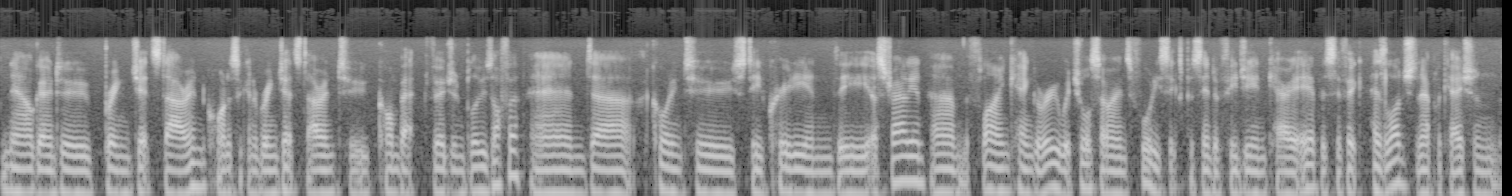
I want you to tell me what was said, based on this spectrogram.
now going to bring Jetstar in. Qantas are going to bring Jetstar in to combat Virgin Blue's offer. And uh, according to Steve Creedy and the Australian, um, the Flying Kangaroo, which also owns 46% of Fijian carrier Air Pacific, has lodged an application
